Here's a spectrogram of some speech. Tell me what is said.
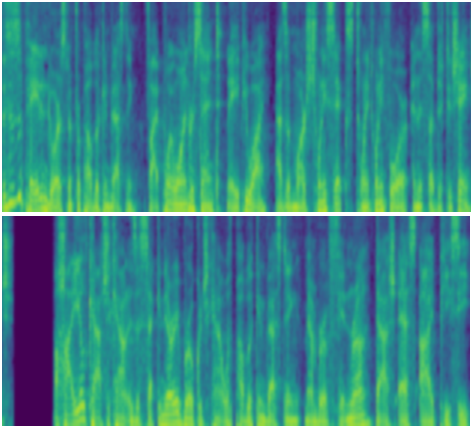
This is a paid endorsement for public investing, 5.1% APY as of March 26, 2024, and is subject to change. A high yield cash account is a secondary brokerage account with public investing member of FINRA SIPC.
